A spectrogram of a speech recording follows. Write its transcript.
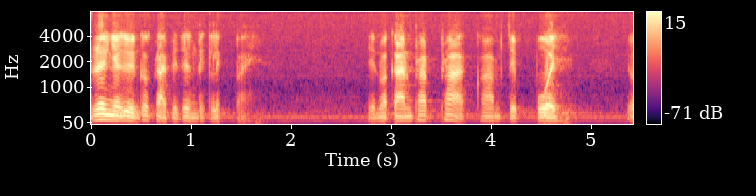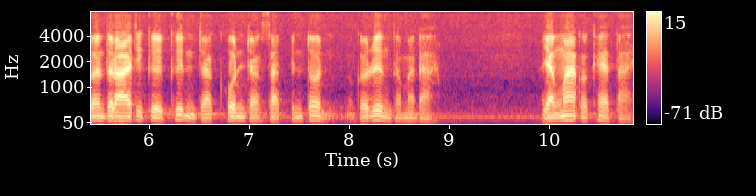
เรื่องอย่างอื่นก็กลายเป็นเรื่องเล็ก ๆ ไปเห็นว่าการพลัดพรากความเจ็บป่วยหรืออันตรายที่เกิดขึ้นจากคนจากสัตว์เป็นต้น ก็เรื่องธรรมดา อย่างมากก็แค่ตาย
